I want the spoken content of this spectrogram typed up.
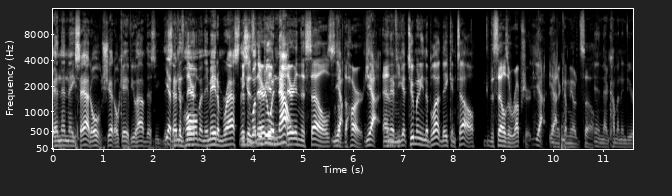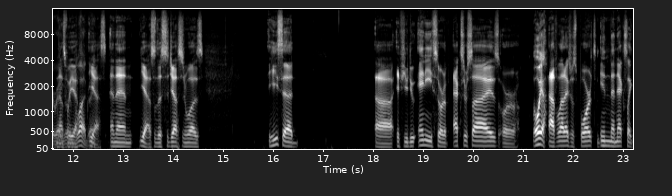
and then they said, "Oh shit, okay, if you have this, you Yeah, send them home, and they made them rest. This is what they're, they're doing in, now. They're in the cells Yeah. of the heart. yeah, and, if you get too many in the blood, they can tell, the cells are ruptured. Yeah, yeah. And they're coming out of the cell. and they're coming into your And that's regular what you have. blood. Right? Yes, and then yeah. So the suggestion was, he said, uh, if you do any sort of exercise or Oh yeah. athletics or sports in the next like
